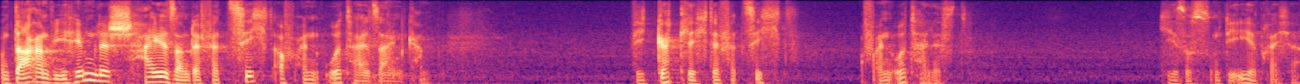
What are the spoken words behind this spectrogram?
und daran, wie himmlisch heilsam der Verzicht auf ein Urteil sein kann. Wie göttlich der Verzicht auf ein Urteil ist. Jesus und die Ehebrecherin.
